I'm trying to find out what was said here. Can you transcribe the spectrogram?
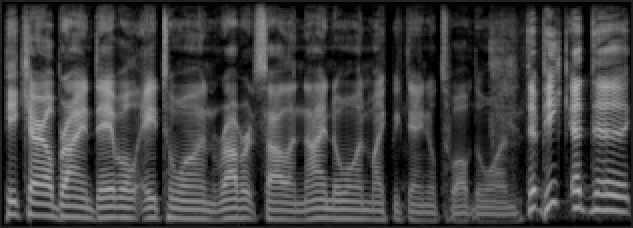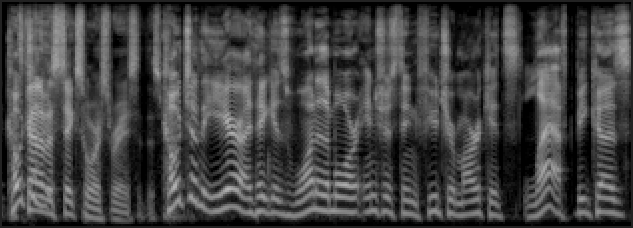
Pete Carroll, Brian Daboll eight to one. Robert Saleh nine to one. Mike McDaniel twelve to one. The peak, uh, the coach It's kind of of the, a six horse race at this point. coach of the year, I think, is one of the more interesting future markets left because,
